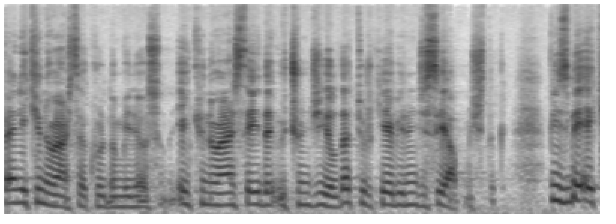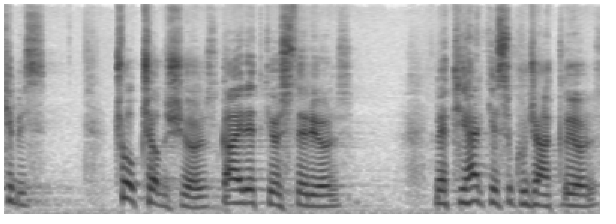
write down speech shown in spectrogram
Ben iki üniversite kurdum biliyorsunuz. İlk üniversiteyi de üçüncü yılda Türkiye birincisi yapmıştık. Biz bir ekibiz. Çok çalışıyoruz, gayret gösteriyoruz. Ve herkesi kucaklıyoruz.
